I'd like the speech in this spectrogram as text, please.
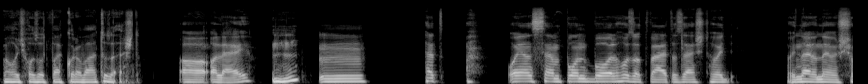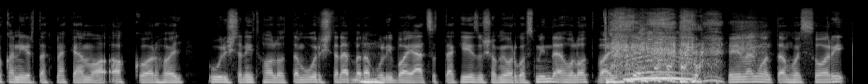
hogy hozott a változást? A, a lej? Uh-huh. Mm, hát olyan szempontból hozott változást, hogy hogy nagyon-nagyon sokan írtak nekem akkor, hogy úristen, itt hallottam, úristen, ebben a hmm. buliban játszották Jézus, a Jorgosz mindenhol ott vagy. Én megmondtam, hogy sorry.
